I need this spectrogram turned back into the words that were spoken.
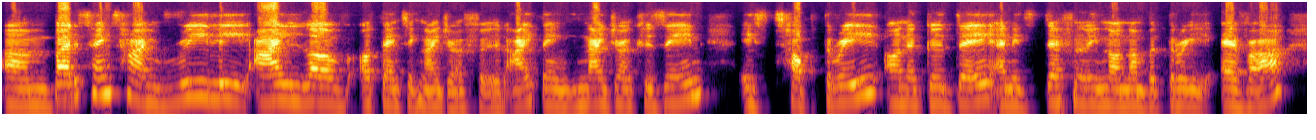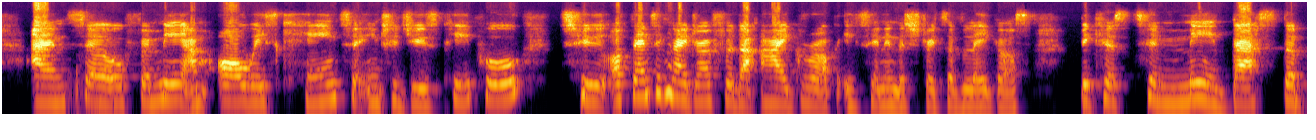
Um, but at the same time really i love authentic nigerian food. I think nigerian cuisine is top three on a good day and it's definitely not number three ever. And so for me i'm always keen to introduce people to authentic nigerian food that i grew up eating in the streets of lagos because to me, that's the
